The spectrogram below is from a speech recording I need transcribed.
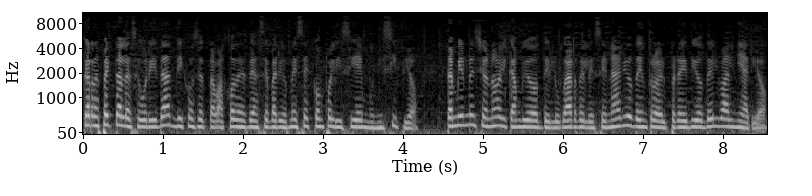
Que respecta a la seguridad, dijo se trabajó desde hace varios meses con policía y municipio. También mencionó el cambio de lugar del escenario dentro del predio del balneario.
